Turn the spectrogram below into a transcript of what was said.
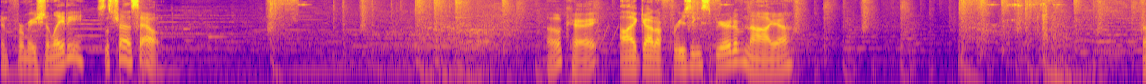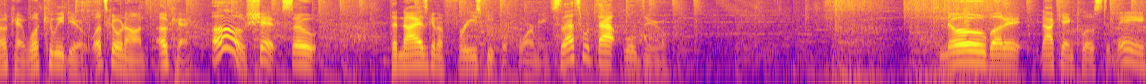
information lady. So let's try this out. Okay. I got a Freezing Spirit of Naya. Okay, what can we do? What's going on? Okay. Oh, shit. So the Naya is going to freeze people for me. So that's what that will do. No, buddy. Not getting close to me.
